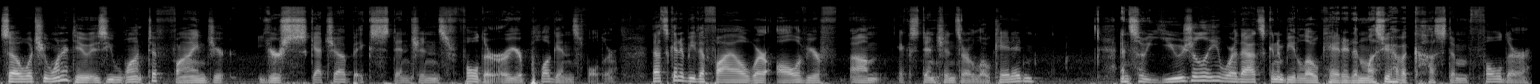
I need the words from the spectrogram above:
So what you want to do is you want to find your your SketchUp extensions folder or your plugins folder. That's going to be the file where all of your um, extensions are located. And so usually where that's going to be located, unless you have a custom folder,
